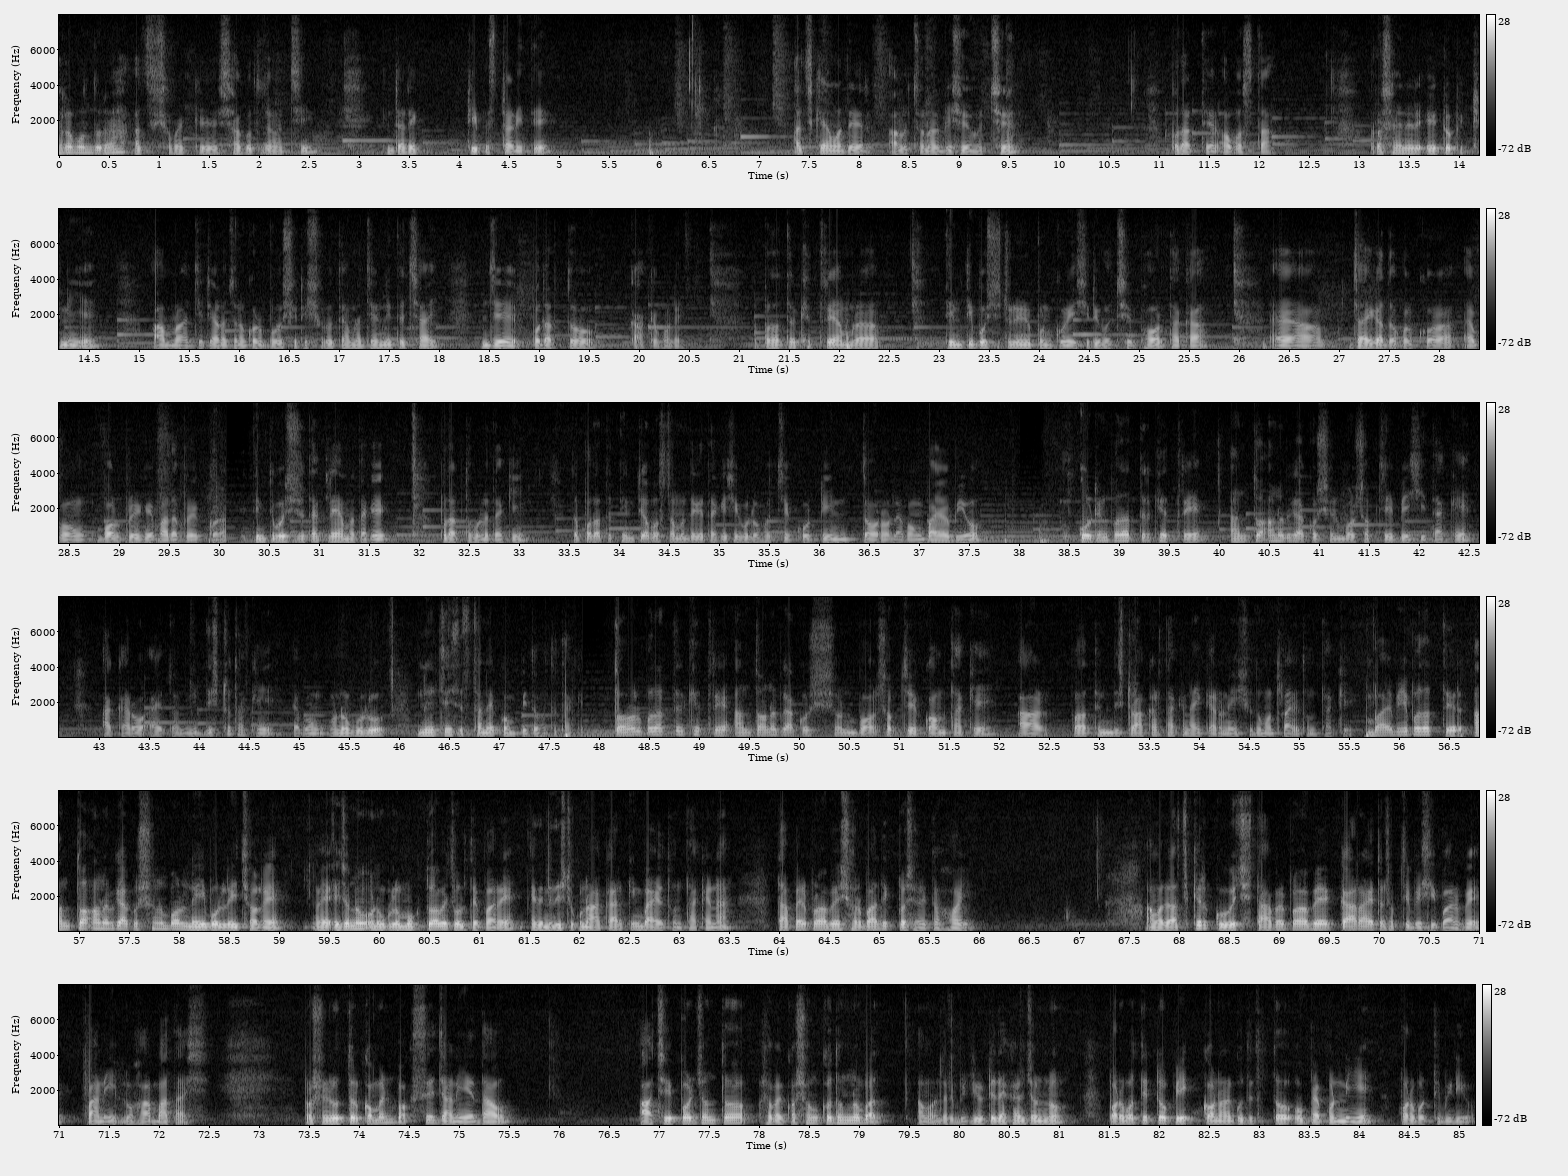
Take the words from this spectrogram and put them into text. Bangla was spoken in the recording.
হ্যালো বন্ধুরা আজ সবাইকে স্বাগত জানাচ্ছি ইন্টারেক্টিভ স্টাডিতে আজকে আমাদের আলোচনার বিষয় হচ্ছে পদার্থের অবস্থা। রসায়নের এই টপিকটি নিয়ে আমরা যেটি আলোচনা করব, সেটি শুরুতে আমরা জেনে নিতে চাই যে পদার্থ কাকে বলে। পদার্থের ক্ষেত্রে আমরা তিনটি বৈশিষ্ট্য নিরূপণ করি। সেটি হচ্ছে ভর থাকা জায়গা দখল করা এবং বল প্রয়োগে বাধা প্রয়োগ করা। তিনটি বৈশিষ্ট্য থাকলে আমরা তাকে পদার্থ বলে থাকি। তো পদার্থের তিনটি অবস্থা আমরা দেখে থাকি, সেগুলো হচ্ছে কঠিন, তরল এবং বায়বীয়। কঠিন পদার্থের ক্ষেত্রে আন্ত আণবিক আকর্ষণ বল সবচেয়ে বেশি থাকে, আকার ও আয়তন নির্দিষ্ট থাকে এবং অণুগুলো নিচের স্থানে কম্পিত হতে থাকে। তরল পদার্থের ক্ষেত্রে আন্ত আণবিক আকর্ষণ বল সবচেয়ে কম থাকে আর পদার্থের নির্দিষ্ট আকার থাকে না এই কারণে শুধুমাত্র আয়তন থাকে। বায়বীয় পদার্থের আন্ত আণবিক আকর্ষণ বল নেই বললেই চলে। এজন্য অণুগুলো মুক্তভাবে চলতে পারে। এদের নির্দিষ্ট কোনো আকার কিংবা আয়তন থাকে না। তাপের প্রভাবে সর্বাধিক প্রসারিত হয়। আমাদের আজকের কুইজ, তাপের প্রভাবে কার আয়তন সবচেয়ে বেশি বাড়বে? পানি, লোহা, বাতাস? প্রশ্নের উত্তর কমেন্ট বক্সে জানিয়ে দাও। আজ এ পর্যন্ত সবাইকে অসংখ্য ধন্যবাদ আমাদের ভিডিওটি দেখার জন্য। পরবর্তী টপিক কণার গতিতত্ত্ব ও ব্যাপন নিয়ে পরবর্তী ভিডিও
